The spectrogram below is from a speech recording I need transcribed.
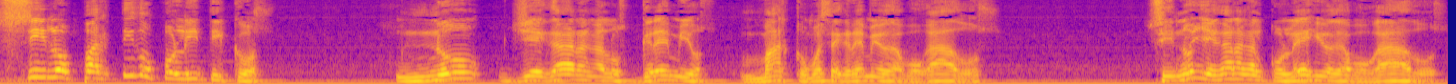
Si los partidos políticos no llegaran a los gremios, más como ese gremio de abogados, si no llegaran al colegio de abogados,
